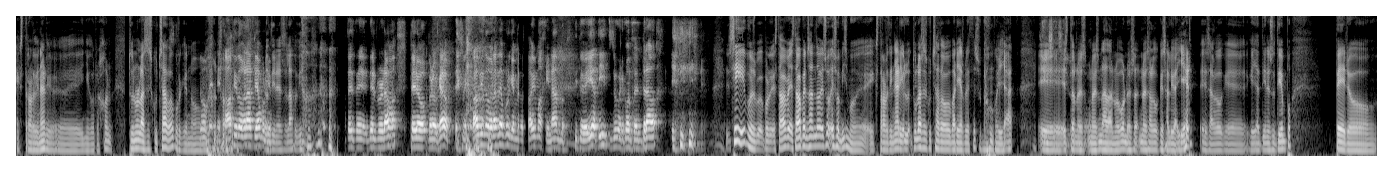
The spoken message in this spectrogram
Extraordinario, eh, Íñigo Rejón. Tú no lo has escuchado porque no. No, me, estaba haciendo gracia porque. No tienes el audio. Desde, del programa, pero, pero claro, me estaba haciendo gracia porque me lo estaba imaginando. Y te veía a ti súper concentrado. Y... Sí, pues porque estaba, estaba pensando eso, eso mismo, eh, extraordinario. Tú lo has escuchado varias veces, supongo ya. Eh, sí, sí, sí, esto no es, no es, nada nuevo, no es, no es, algo que salió ayer, es algo que, que ya tiene su tiempo. Pero,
